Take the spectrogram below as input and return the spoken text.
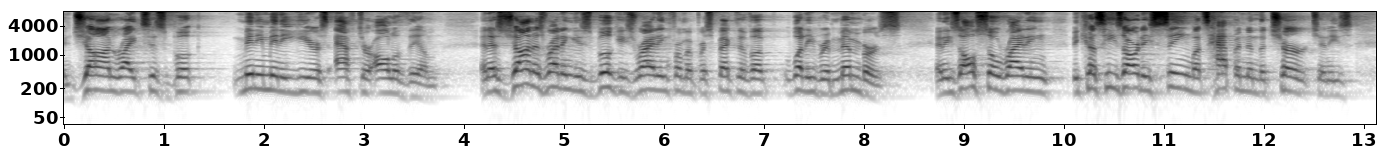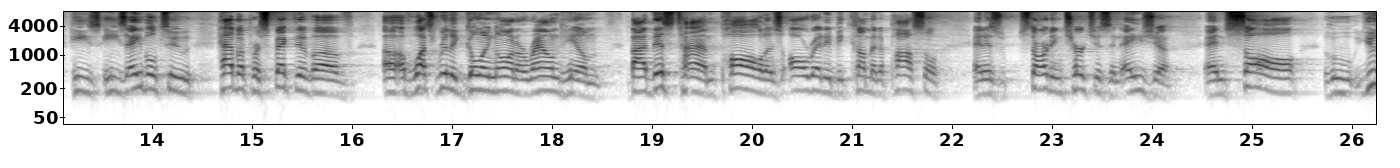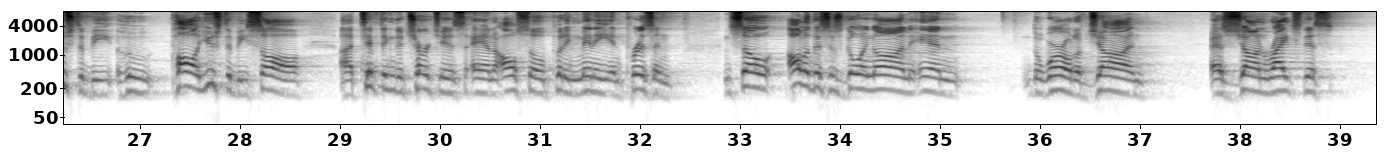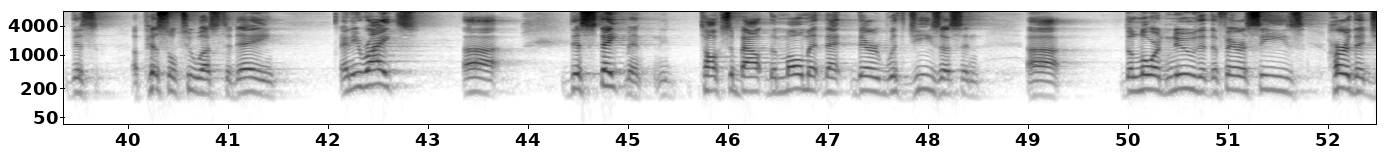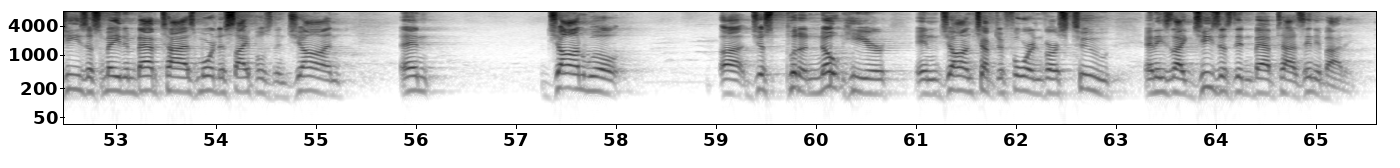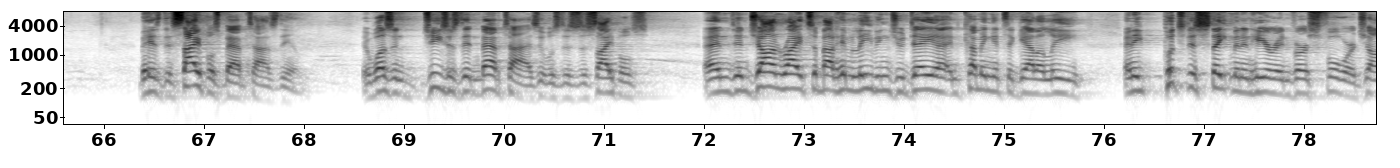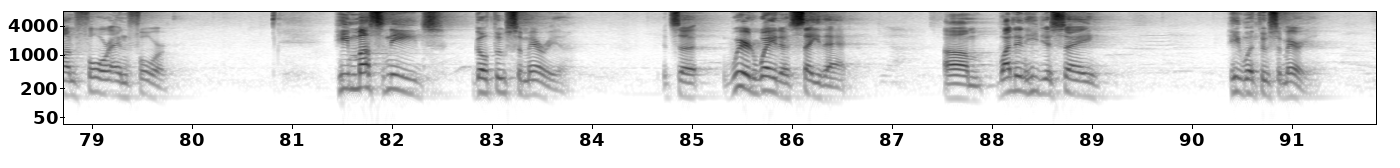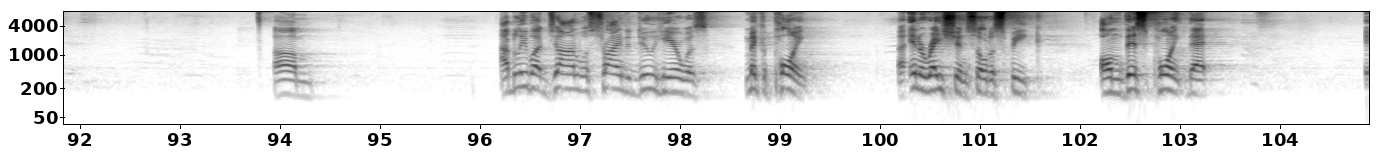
And John writes his book many, many years after all of them. And as John is writing his book, he's writing from a perspective of what he remembers. And he's also writing because he's already seen what's happened in the church and he's he's he's able to have a perspective of of what's really going on around him. By this time, Paul has already become an apostle and is starting churches in Asia. And Saul, who used to be, who Paul used to be Saul, uh, tempting the churches and also putting many in prison. And so all of this is going on in the world of John as John writes this, this epistle to us today. And he writes uh, this statement. He talks about the moment that they're with Jesus, and uh, the Lord knew that the Pharisees heard that Jesus made and baptized more disciples than John. And John will uh, just put a note here in John chapter 4 and verse 2, and he's like, Jesus didn't baptize anybody, but his disciples baptized them. It wasn't Jesus didn't baptize, it was his disciples. And then John writes about him leaving Judea and coming into Galilee. And he puts this statement in here in verse 4, John 4 and 4. He must needs go through Samaria. It's a weird way to say that. Um, why didn't he just say he went through Samaria? Um, I believe what John was trying to do here was make a point, an iteration, so to speak, on this point that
